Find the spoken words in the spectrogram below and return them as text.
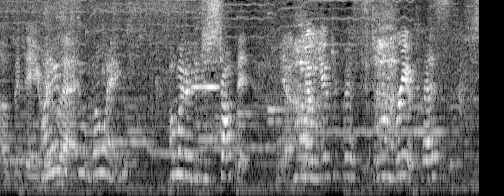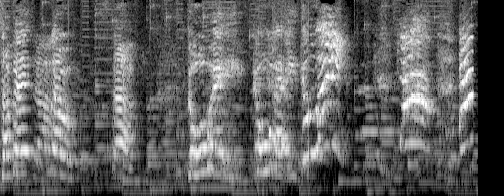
of the day Why is it still going? Oh my god, you just stop it. Yeah. No, you have to press stop. Bria, press. Stop it. Stop. No. Stop. Go away. Go away. Go away. Ah! Ah!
